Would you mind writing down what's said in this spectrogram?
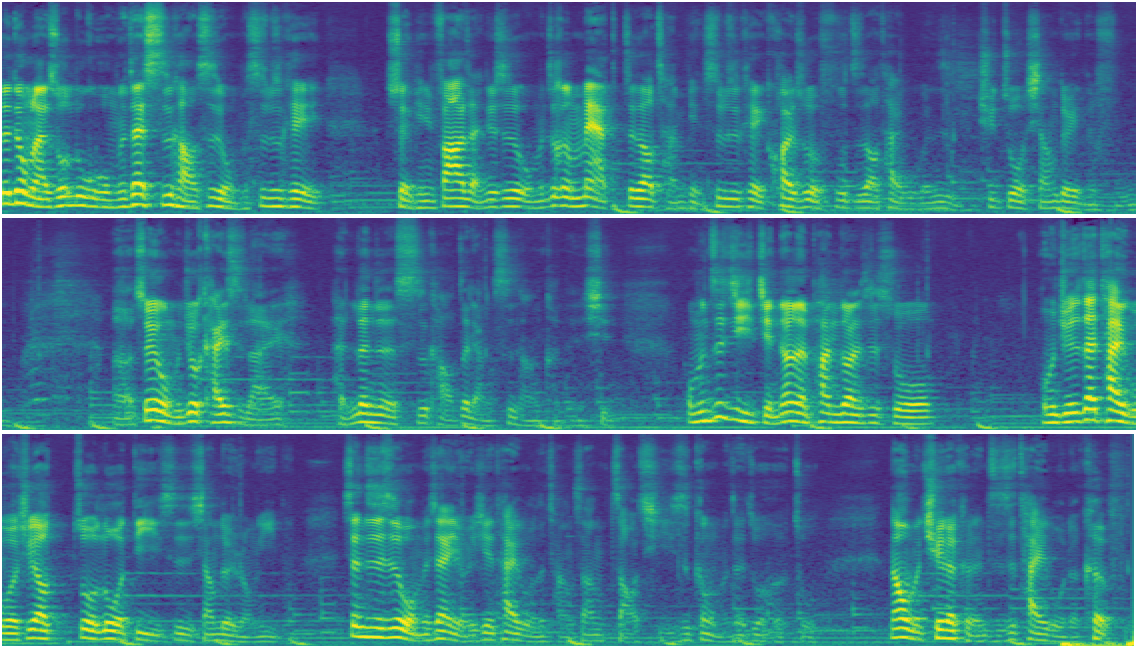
所以对我们来说，如果我们在思考是我们是不是可以水平发展，就是我们这个 Mac 这套产品是不是可以快速的复制到泰国跟日本去做相对应的服务，呃，所以我们就开始来很认真的思考这两个市场的可能性。我们自己简单的判断是说，我们觉得在泰国需要做落地是相对容易的。甚至是我们现在有一些泰国的厂商，早期是跟我们在做合作，那我们缺的可能只是泰国的客服，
